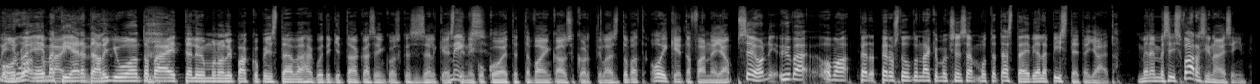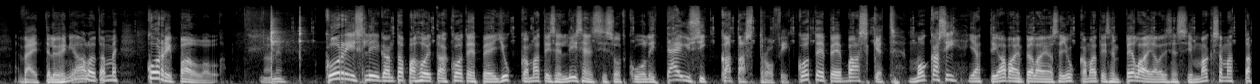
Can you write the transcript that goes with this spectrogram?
mun, ei mä tiedä, tää oli juontoväittely, mun oli pakko pistää vähän kuitenkin takaisin, koska se selkeästi niin koet, että vain kausikorttilaiset ovat oikeita faneja. Se on hyvä oma per- perusteltu näkemyksensä, mutta tästä ei vielä pisteitä jaeta. Menemme siis varsinaisiin väittelyihin ja aloitamme koripallolla. No niin. Korisliigan tapa hoitaa KTP Jukka Matisen lisenssisotku oli täysi katastrofi. KTP Basket mokasi, jätti avainpelaajansa Jukka Matisen pelaajalisenssin maksamatta.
